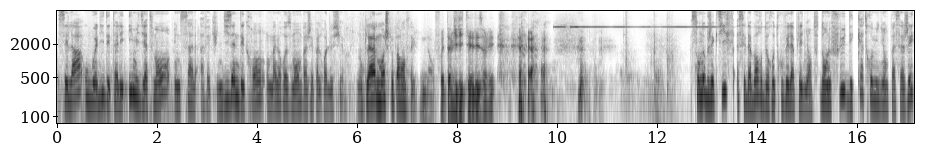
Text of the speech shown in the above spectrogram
C'est là où Walid est allé immédiatement, une salle avec une dizaine d'écrans où malheureusement, bah, j'ai pas le droit de le suivre. Donc là, moi, je peux pas rentrer. Non, faut être habilité, désolé. Son objectif, c'est d'abord de retrouver la plaignante dans le flux des 4 millions de passagers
